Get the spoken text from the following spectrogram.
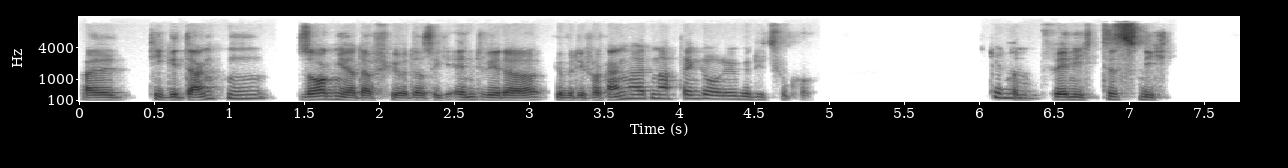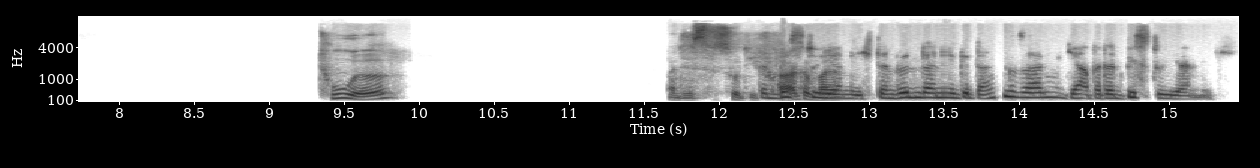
Weil die Gedanken sorgen ja dafür, dass ich entweder über die Vergangenheit nachdenke oder über die Zukunft. Genau. Und wenn ich das nicht tue, dann ist es so die dann Frage. Dann bist du ja nicht. Dann würden deine Gedanken sagen, ja, aber dann bist du ja nicht.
